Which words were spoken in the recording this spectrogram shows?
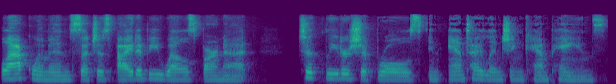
Black women such as Ida B. Wells Barnett took leadership roles in anti-lynching campaigns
